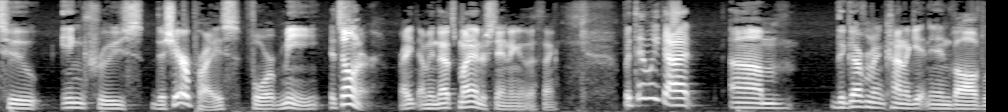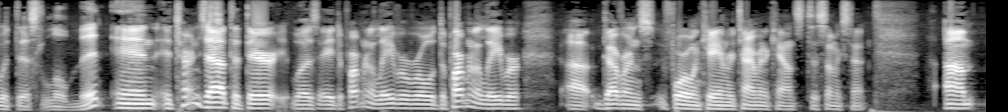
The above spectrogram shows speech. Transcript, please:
to increase the share price for me, its owner, right? I mean that's my understanding of the thing. But then we got um, the government kind of getting involved with this a little bit, and it turns out that there was a Department of Labor rule. Department of Labor uh, governs 401k and retirement accounts to some extent. Um,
